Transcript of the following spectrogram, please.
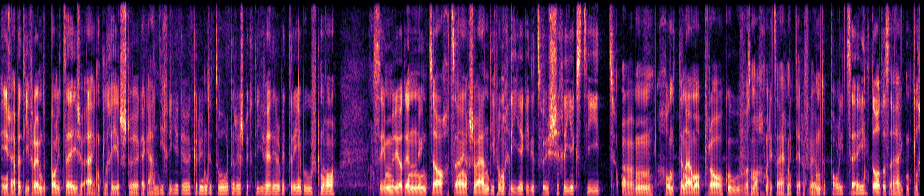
ist eben die Fremdenpolizei ist eigentlich erst äh, gegen Ende Krieg gegründet worden, respektive hat ihren Betrieb aufgenommen. Sind wir ja dann 1918 eigentlich schon Ende vom Krieg, in der Zwischenkriegszeit. Ähm, kommt dann auch mal die Frage auf, was macht man jetzt eigentlich mit dieser fremden Polizei? Da das eigentlich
